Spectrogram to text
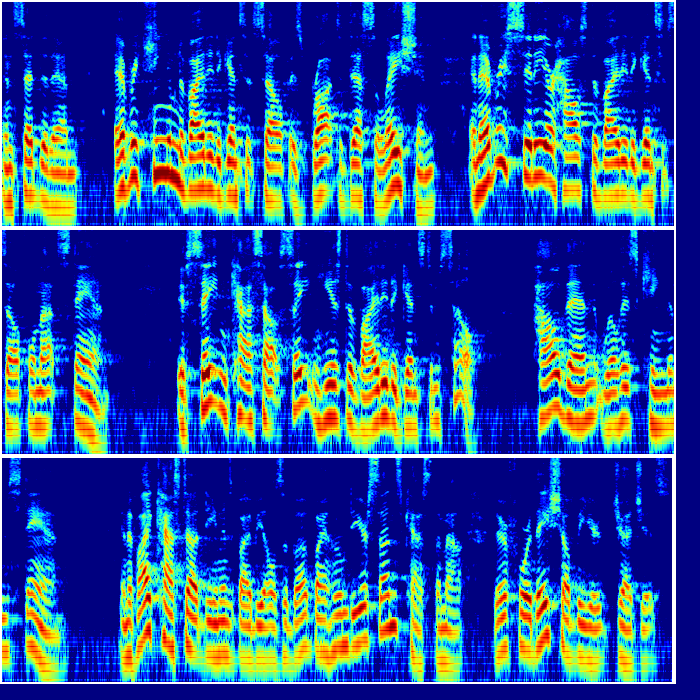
and said to them, Every kingdom divided against itself is brought to desolation, and every city or house divided against itself will not stand. If Satan casts out Satan, he is divided against himself. How then will his kingdom stand? And if I cast out demons by Beelzebub, by whom do your sons cast them out? Therefore they shall be your judges.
